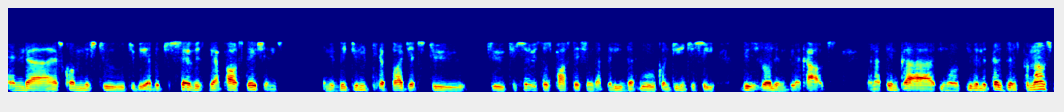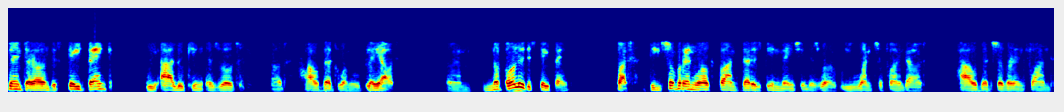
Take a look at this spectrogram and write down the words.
and uh, Eskom needs to, to be able to service their power stations. And if they do not get a budget to, to, to service those power stations, I believe that we will continue to see these rolling blackouts. And I think, uh, you know, given the president's pronouncement around the state bank, we are looking as well to out how that one will play out. Um, not only the state bank, but the sovereign wealth fund that has been mentioned as well, we want to find out how that sovereign fund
